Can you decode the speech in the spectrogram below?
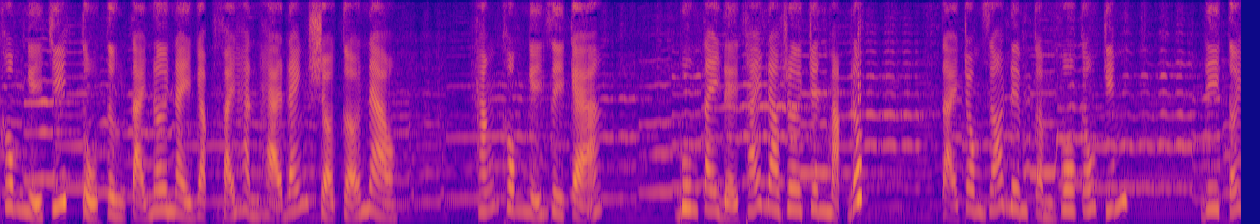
Không nghĩ chiếc tụ từng tại nơi này gặp phải hành hạ đáng sợ cỡ nào. Hắn không nghĩ gì cả. Buông tay để thái đao rơi trên mặt đất. Tại trong gió đêm cầm vô cấu kiếm. Đi tới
